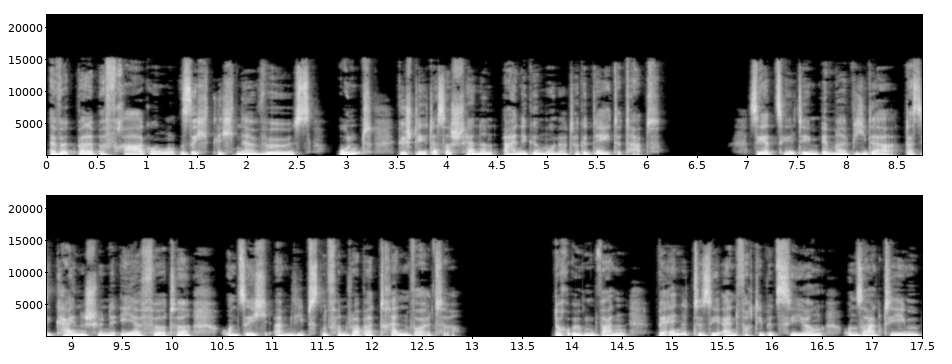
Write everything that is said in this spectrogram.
Er wirkt bei der Befragung sichtlich nervös und gesteht, dass er Shannon einige Monate gedatet hat. Sie erzählte ihm immer wieder, dass sie keine schöne Ehe führte und sich am liebsten von Robert trennen wollte. Doch irgendwann beendete sie einfach die Beziehung und sagte ihm,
